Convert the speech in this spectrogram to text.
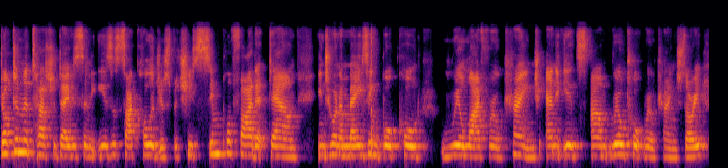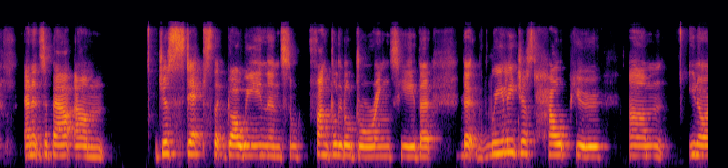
dr natasha Davison is a psychologist but she simplified it down into an amazing book called real life, real change. And it's um, real talk, real change, sorry. And it's about um, just steps that go in and some funk little drawings here that that really just help you um, you know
